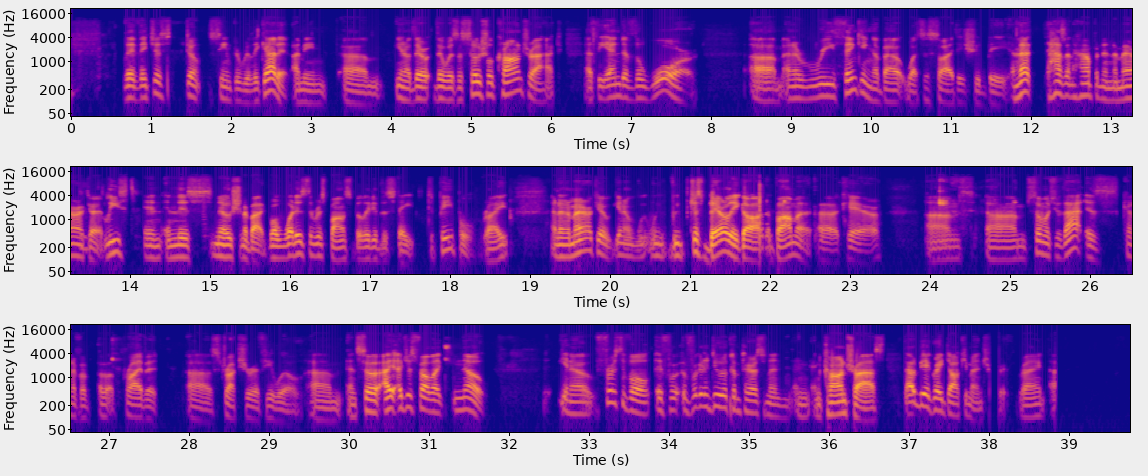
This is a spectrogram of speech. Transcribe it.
they, they just don't seem to really get it. I mean, um, you know, there, there was a social contract at the end of the war um, and a rethinking about what society should be. And that hasn't happened in America, at least in, in this notion about, well, what is the responsibility of the state to people, right? And in America, you know, we, we just barely got Obama uh, care. Um, um, so much of that is kind of a, a private uh, structure, if you will. Um, and so I, I, just felt like no, you know, first of all, if we're if we're going to do a comparison and, and, and, contrast, that would be a great documentary, right? I'm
